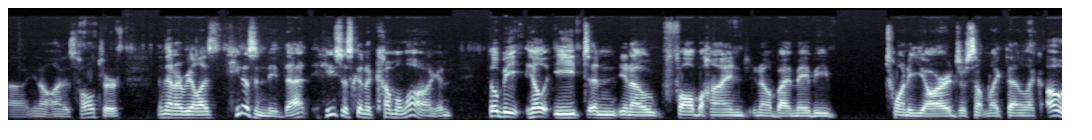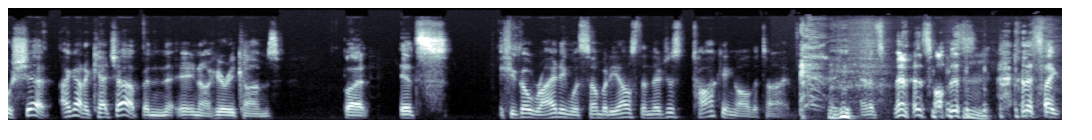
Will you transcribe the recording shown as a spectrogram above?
uh, you know, on his halter, and then I realized he doesn't need that. He's just going to come along and he'll be he'll eat and you know fall behind you know by maybe 20 yards or something like that. I'm like, oh shit, I got to catch up, and you know here he comes. But it's if you go riding with somebody else, then they're just talking all the time, and it's and it's all this, hmm. and it's like.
